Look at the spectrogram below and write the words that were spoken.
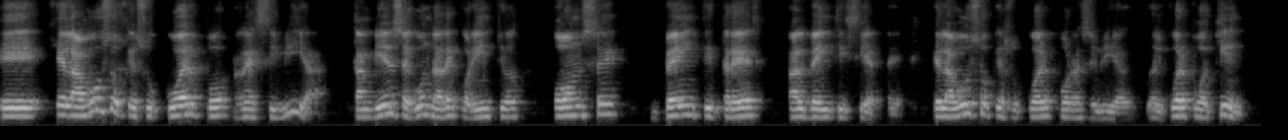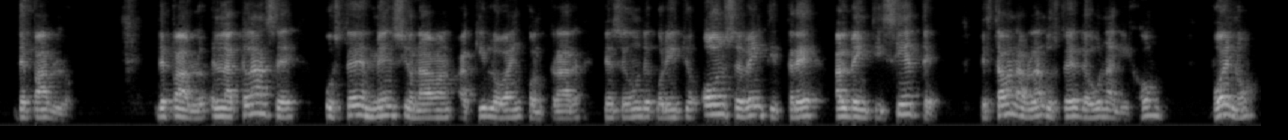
Eh, el abuso que su cuerpo recibía, también segunda de Corintios 11, 23 al 27. El abuso que su cuerpo recibía, el cuerpo de quién? De Pablo. De Pablo. En la clase ustedes mencionaban, aquí lo va a encontrar en 2 Corintios 11, 23 al 27. Estaban hablando ustedes de un aguijón. Bueno,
